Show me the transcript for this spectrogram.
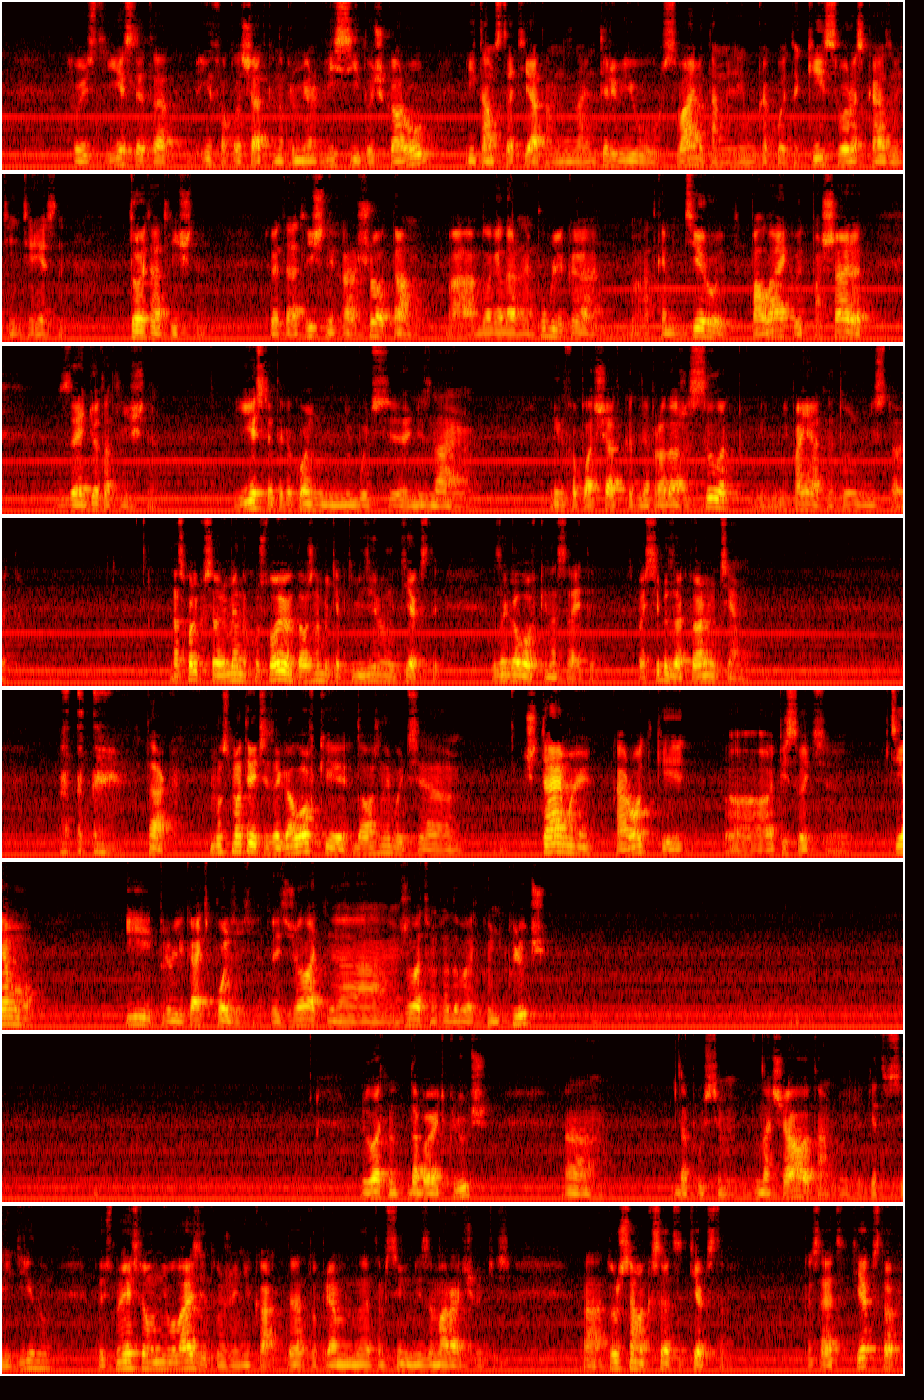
То есть, если это инфоплощадка, например, vc.ru, и там статья, там, не знаю, интервью с вами, там, или вы какой-то кейс свой рассказываете интересный, то это отлично то это отлично и хорошо, там а, благодарная публика откомментирует, полайкает, пошарит, зайдет отлично. Если это какой-нибудь, э, не знаю, инфоплощадка для продажи ссылок, непонятно, то не стоит. Насколько в современных условиях должны быть оптимизированы тексты? Заголовки на сайте. Спасибо за актуальную тему. Так, ну смотрите, заголовки должны быть э, читаемые, короткие, э, описывать э, тему и привлекать пользователя. То есть желательно, желательно туда добавить какой-нибудь ключ. Желательно добавить ключ, э, допустим, в начало там, или где-то в середину. То есть, ну, если он не вылазит уже никак, да, то прям на этом сильно не заморачивайтесь. А, то же самое касается текстов. Касается текстов,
